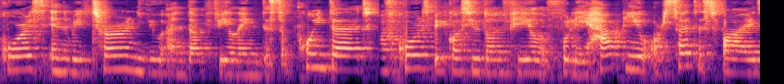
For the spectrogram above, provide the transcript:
course, in return, you end up feeling disappointed. Of course, because you don't feel fully happy or satisfied,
